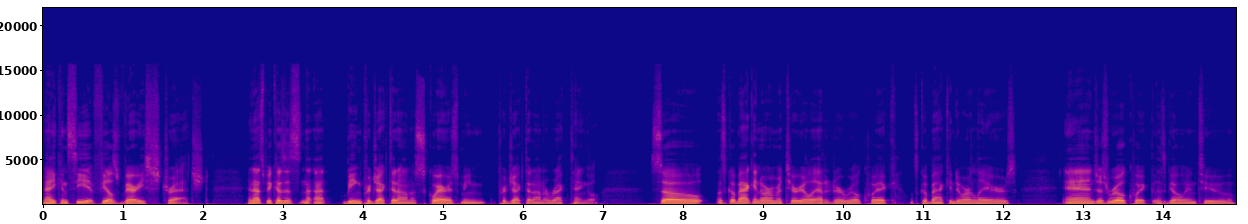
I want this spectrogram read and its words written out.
now you can see it feels very stretched. And that's because it's not being projected on a square, it's being projected on a rectangle. So let's go back into our material editor real quick. Let's go back into our layers. And just real quick, let's go into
